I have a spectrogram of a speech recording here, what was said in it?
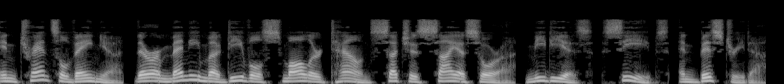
In Transylvania, there are many medieval smaller towns such as Sighisoara, Medias, Sebes, and Bistrita.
